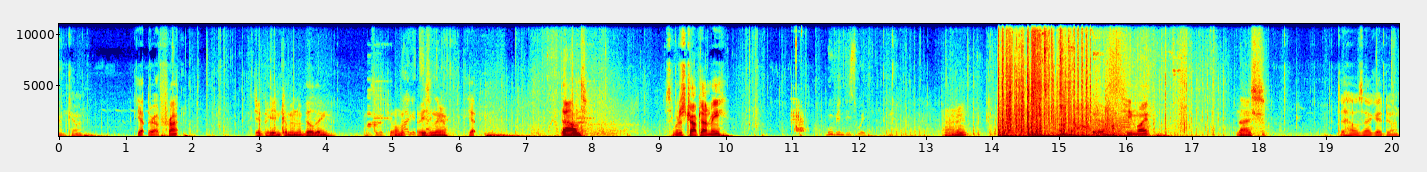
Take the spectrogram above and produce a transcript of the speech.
I'm coming. Yep, they're out front. Yep, he didn't come in the building. I was gonna kill him. Oh, he's in there. Yep. Downed. Someone just dropped on me. Moving this way. Alright. Team wipe. Nice. What the hell is that guy doing?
